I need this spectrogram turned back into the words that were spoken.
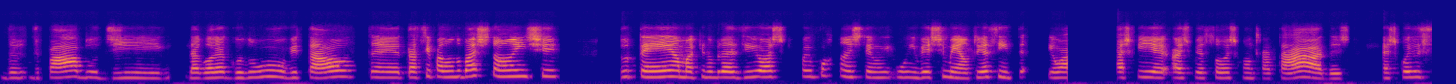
do, de Pablo, de, da Glória Groove e tal, é, tá se falando bastante do tema aqui no Brasil, eu acho que foi importante ter um, um investimento. E assim, eu acho que as pessoas contratadas, as coisas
